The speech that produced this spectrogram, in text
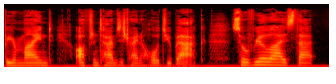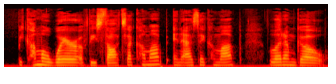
but your mind oftentimes is trying to hold you back. So realize that become aware of these thoughts that come up and as they come up let them go.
